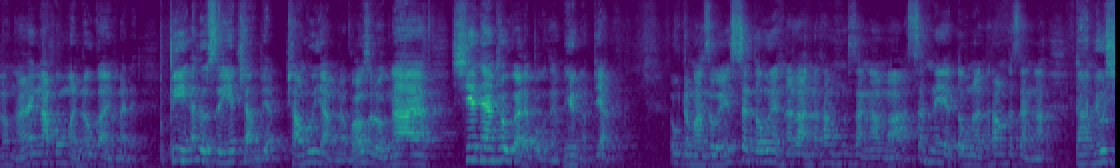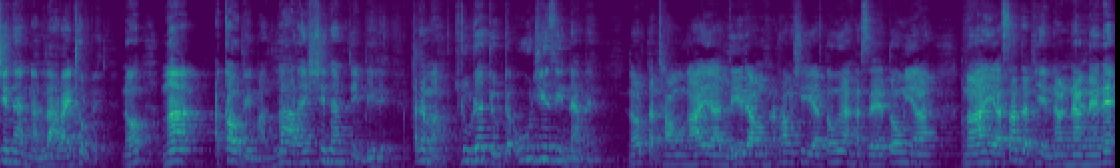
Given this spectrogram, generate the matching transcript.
နော်ငါလည်းငါဖုန်းမှာနှုတ်ကနေမှတ်တယ်ပြီးရင်အဲ့လိုစည်ရင်းဖြောင်ပြဖြောင်လို့ရမှာဘာလို့ဆိုတော့ငါရှင်းတန်းထုတ်ကြတဲ့ပုံစံမင်းကပြမယ် ဥတ္တမဆိုရင်73ရက်2လ2025မှာ12ရက်3လ2025ဒါမျိုးရှင်းတန်းငါလာတိုင်းထုတ်တယ်နော်ငါအကောက်တွေမှာလာတိုင်းရှင်းတန်းတင်ပေးတယ်အဲ့ဒါမှလှူတဲ့တူတဦးချင်းစီနာမယ်နော်1500 4000 2800 320 300 900စသဖြင့်နော်နာမည်နဲ့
